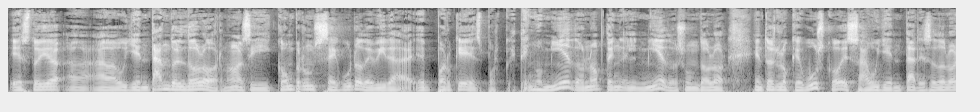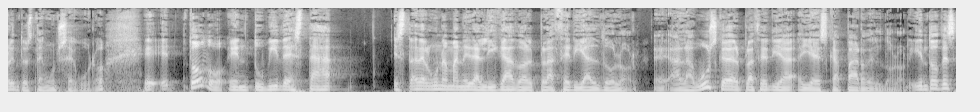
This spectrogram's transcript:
estoy ahuyentando el dolor, ¿no? Si compro un seguro de vida, eh, ¿por qué es? Porque tengo miedo, ¿no? El miedo es un dolor. Entonces lo que busco es ahuyentar ese dolor, entonces tengo un seguro. Eh, eh, todo en tu vida está está de alguna manera ligado al placer y al dolor, eh, a la búsqueda del placer y a, escapar del dolor. Y entonces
